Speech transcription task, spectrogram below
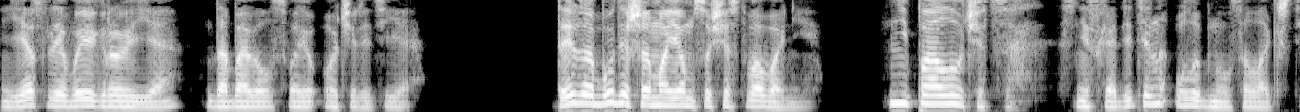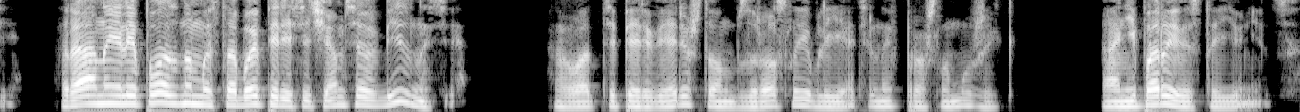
«Если выиграю я», — добавил в свою очередь я, — «ты забудешь о моем существовании». «Не получится», — снисходительно улыбнулся Лакшти. «Рано или поздно мы с тобой пересечемся в бизнесе». Вот теперь верю, что он взрослый и влиятельный в прошлом мужик, а не порывистый юнец.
